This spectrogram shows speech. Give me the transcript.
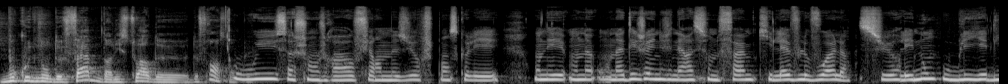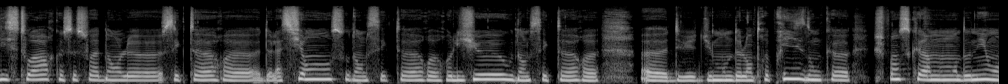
beaucoup de noms de femmes dans l'histoire de, France. Oui, ça changera au fur et à mesure. Je pense que les, on est, on a, on déjà une génération de femmes qui lèvent le voile sur les noms oubliés de l'histoire, que ce soit dans le secteur euh, de la science ou dans le secteur euh, religieux ou dans le secteur euh, du, monde de l'entreprise. Donc, je pense qu'à un moment donné, on,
